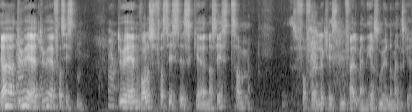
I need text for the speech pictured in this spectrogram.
Ja, ja, du er, ok. du er fascisten. Ja. Du er en voldsfascistisk eh, nazist som forfølger kristne med feil meninger som undermennesker.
